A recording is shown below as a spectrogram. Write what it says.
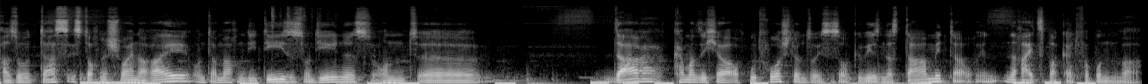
Also das ist doch eine Schweinerei und da machen die dieses und jenes und äh, da kann man sich ja auch gut vorstellen, so ist es auch gewesen, dass damit da auch eine Reizbarkeit verbunden war.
